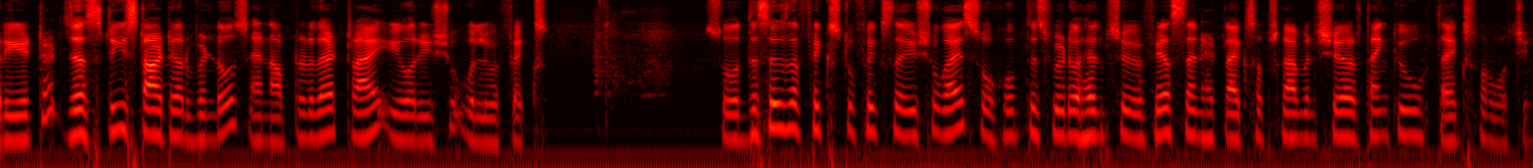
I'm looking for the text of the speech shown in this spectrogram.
created. Just restart your windows and after that try your issue will be fixed so this is the fix to fix the issue guys. So hope this video helps you. If yes then hit like subscribe and share. Thank you. Thanks for watching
